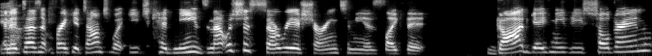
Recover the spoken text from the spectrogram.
and yeah. it doesn't break it down to what each kid needs. And that was just so reassuring to me is like that God gave me these children,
